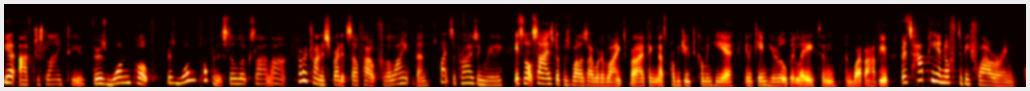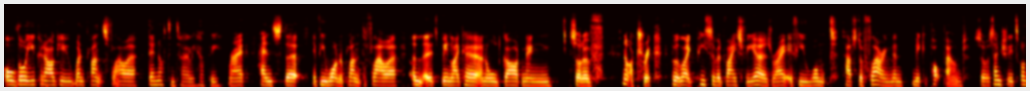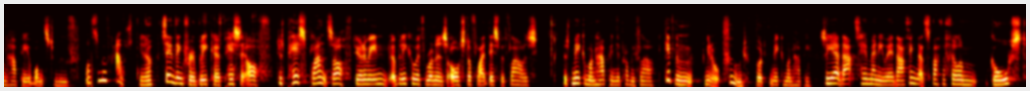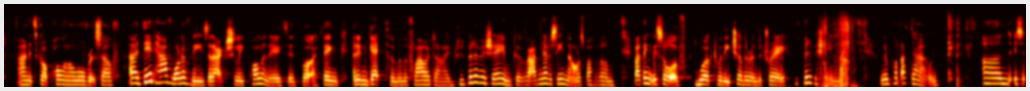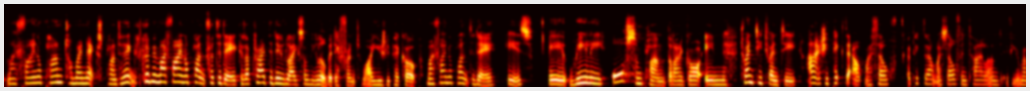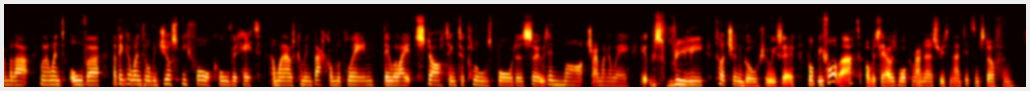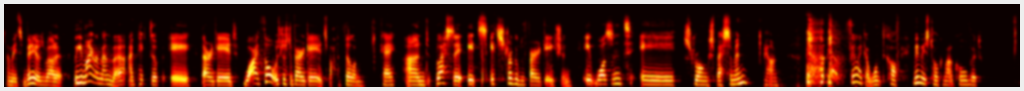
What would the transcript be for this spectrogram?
Yeah, I've just lied to you. There's one pup. There's one pup and it still looks like that. It's probably trying to spread itself out for the light then. It's quite surprising really. It's not sized up as well as I would have liked, but I think that's probably due to coming here and it came here a little bit late and, and whatever have you. But it's happy enough to be flowering, although you could argue when plants flower, they're not entirely happy, right? Hence that if you want a plant to flower, uh, it's been like a, an old gardening sort of not a trick, but like piece of advice for years, right? If you want to have stuff flowering, then make it pot bound. So essentially it's unhappy, it wants to move, wants to move house, you know? Same thing for Ablica, piss it off. Just piss plants off. Do you know what I mean? Ablica with runners or stuff like this with flowers. Just make them unhappy and they probably flower. Give them, you know, food, but make them unhappy. So yeah, that's him anyway. I think that's Spathiphyllum ghost and it's got pollen all over itself. And I did have one of these that actually pollinated, but I think I didn't get to them and the flower died, which is a bit of a shame because I've never seen that on a Spathiphyllum. But I think they sort of worked with each other in the tray. It's a bit of a shame that. I'm gonna put that down. And is it my final plant or my next plant? I think it could be my final plant for today because I've tried to do like something a little bit different to what I usually pick up. My final plant today is a really awesome plant that I got in 2020 and I actually picked it out myself. I picked it out myself in Thailand, if you remember that, when I went over. I think I went over just before COVID hit and when I was coming back on the plane, they were like starting to close borders. So it was in March I went away. It was really touch and go, shall we say. But before that, obviously I was walking around nurseries and I did some stuff and I made some videos about it. But you might remember I picked up a variegated, what I thought was just a variegated spathiphyllum okay? And bless it, it's, it's it struggled with variegation. It wasn't a strong specimen. Hang on. I feel like I want to cough. Maybe it's talking about COVID.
